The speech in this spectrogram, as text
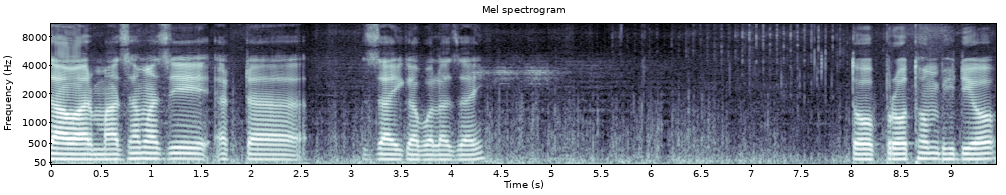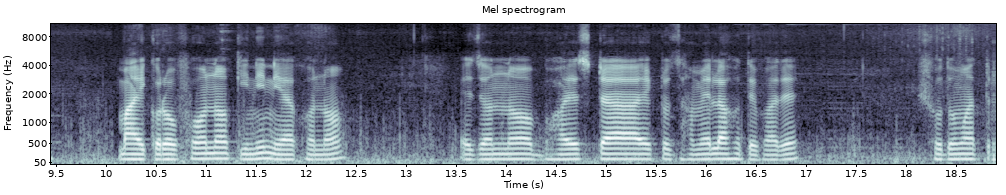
যাওয়ার মাঝামাঝি একটা জায়গা বলা যায়। তো প্রথম ভিডিও মাইক্রোফোনও কিনিনি এখনও। এজন্য ভয়েসটা একটু ঝামেলা হতে পারে। শুধুমাত্র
